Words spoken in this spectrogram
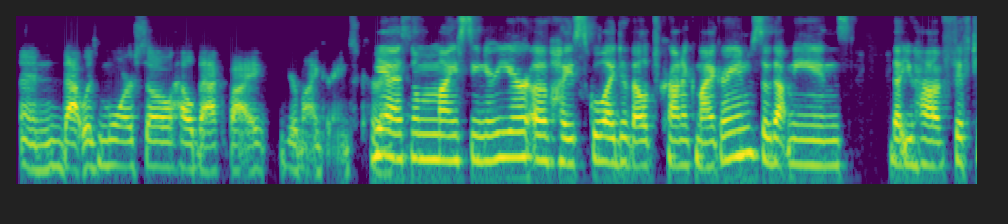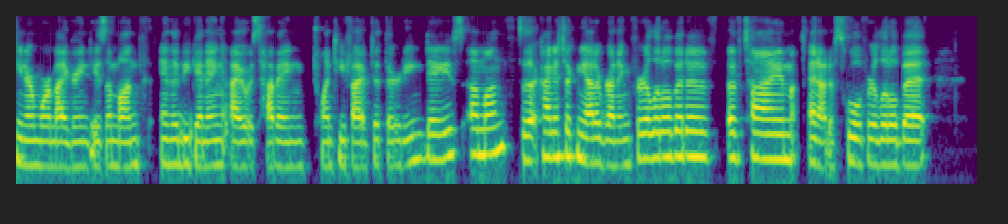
and that was more so held back by your migraines correct? yeah so my senior year of high school i developed chronic migraine. So that means that you have 15 or more migraine days a month. In the beginning, I was having 25 to 30 days a month. So that kind of took me out of running for a little bit of, of time and out of school for a little bit.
